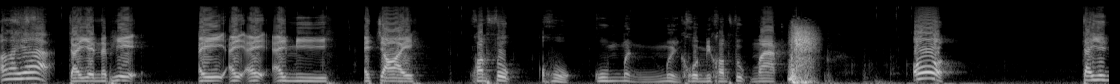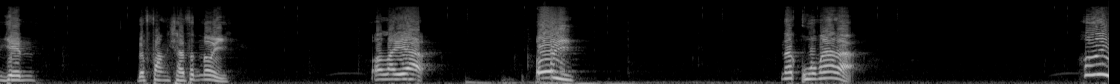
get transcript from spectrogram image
อะไรอะใจเย็นนะพี่ ไอไอไอไอมี ไอจอย ความสุข โอ้โห กูเหมือนเหมือนคนมีความสุขมาก โอ้ ใจเย็นๆเดี๋ยวฟังฉันสักหน่อย อะไรอะเอ้ย น่ากลัวมากอะเฮ้ย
